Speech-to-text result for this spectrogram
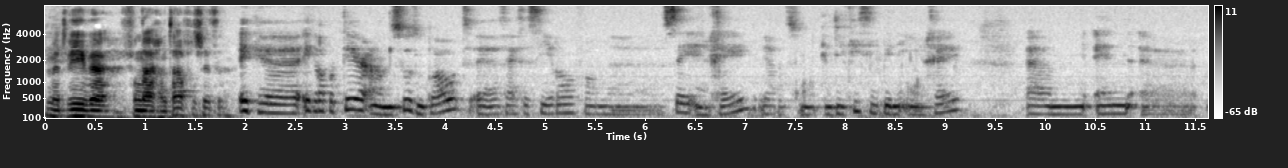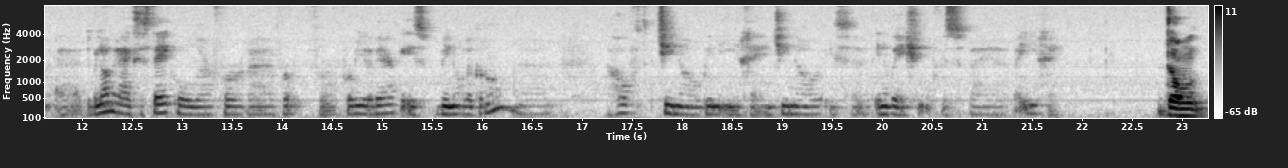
met wie we vandaag aan tafel zitten? Ik, uh, ik rapporteer aan Susan Poot. Uh, zij is de CRO van uh, CNG. Ja, dat is een, een divisie binnen ING. Um, en de belangrijkste stakeholder voor, voor, voor, voor, wie we werken is Benoît Legrand, hoofd Chino binnen ING. En Chino is het Innovation Office bij, bij ING. Dan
